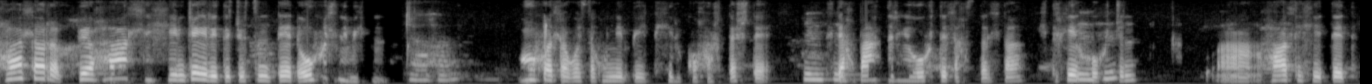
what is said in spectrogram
Хоолоор би хоол их хэмжээгээр идэж үтсэн дээд өөхөл нэмэгдэнэ. Аа. Бол угаасаа хүний биед хэрэггүй хортой штэ. Тэгтээ яг баг зэргийн өөхтэй л ах хэвэл да. Хитрхи хөөх чинь аа хоол их идээд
